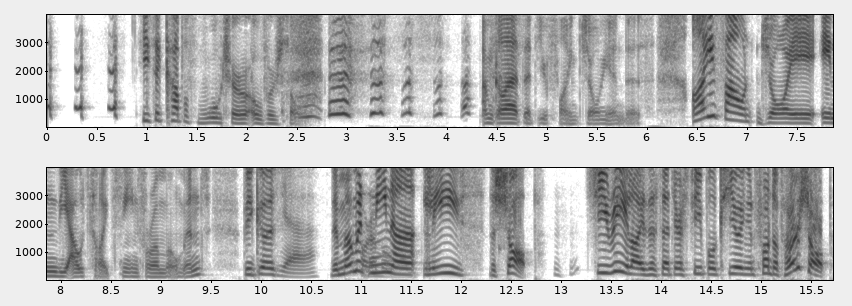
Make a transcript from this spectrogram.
He's a cup of water over salt. I'm glad that you find joy in this. I found joy in the outside scene for a moment because Yeah, the moment Nina moment. Mm-hmm. leaves the shop, she realizes that there's people queuing in front of her shop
